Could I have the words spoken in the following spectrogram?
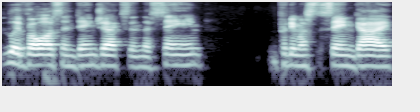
Levi Wallace and Dane Jackson the same, pretty much the same guy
